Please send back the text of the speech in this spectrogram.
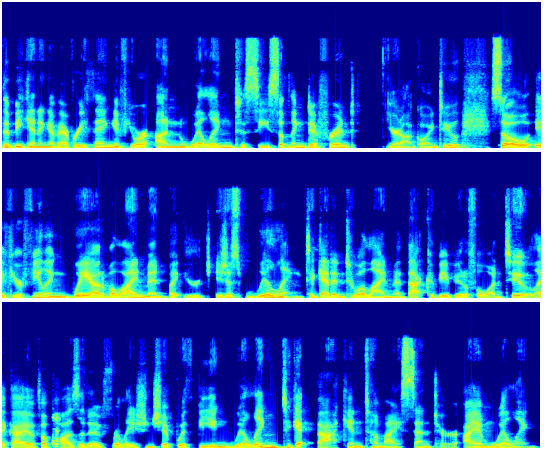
the beginning of everything. If you're unwilling to see something different, you're not going to. So if you're feeling way out of alignment, but you're just willing to get into alignment, that could be a beautiful one too. Like I have a positive relationship with being willing to get back into my center. I am willing.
